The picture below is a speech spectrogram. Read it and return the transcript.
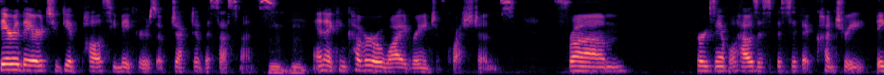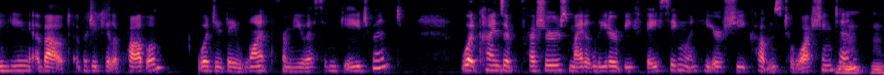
they're there to give policymakers objective assessments. Mm-hmm. And it can cover a wide range of questions from, for example, how is a specific country thinking about a particular problem? What do they want from US engagement? What kinds of pressures might a leader be facing when he or she comes to Washington? Mm-hmm.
